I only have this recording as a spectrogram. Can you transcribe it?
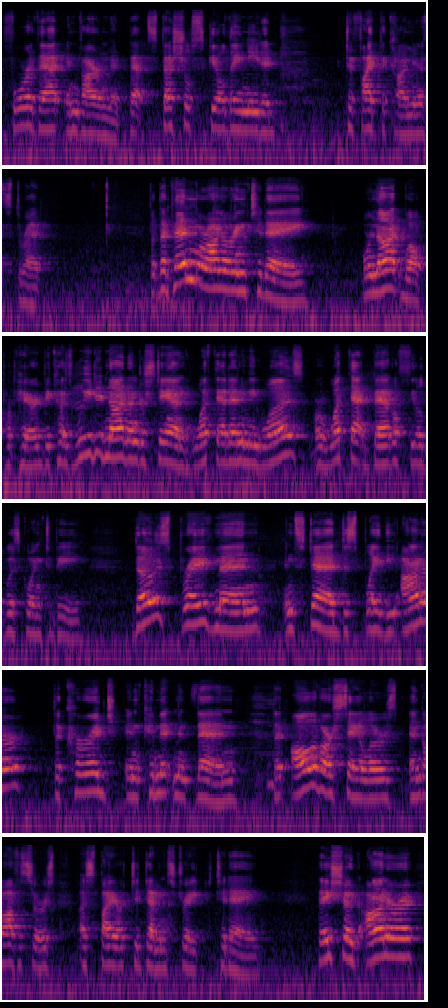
for that environment, that special skill they needed to fight the communist threat. But the men we're honoring today were not well prepared because we did not understand what that enemy was or what that battlefield was going to be. Those brave men instead displayed the honor, the courage, and commitment then that all of our sailors and officers aspire to demonstrate today. They showed honor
